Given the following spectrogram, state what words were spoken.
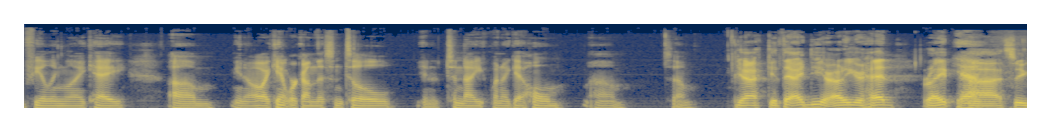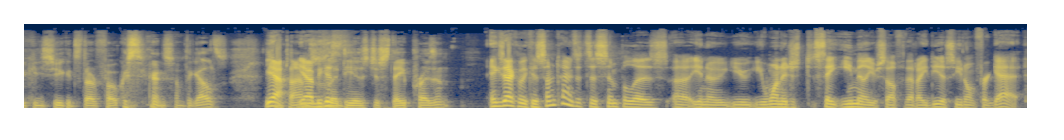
feeling like, hey, um, you know, I can't work on this until, you know, tonight when I get home. Um, so Yeah, get the idea out of your head, right? Yeah. Uh, so you can so you can start focusing on something else. Yeah, Sometimes yeah, those because- ideas just stay present. Exactly, because sometimes it's as simple as uh, you know you you want to just say email yourself that idea so you don't forget,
